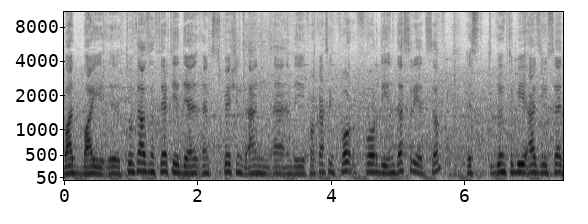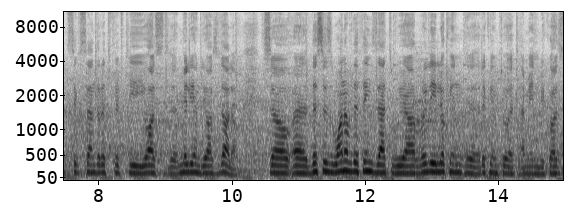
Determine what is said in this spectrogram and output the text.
but by uh, 2030 the anticipations and, uh, and the forecasting for, for the industry itself is going to be, as you said, 650 US uh, million US dollar. So uh, this is one of the things that we are really looking uh, looking into it. I mean, because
